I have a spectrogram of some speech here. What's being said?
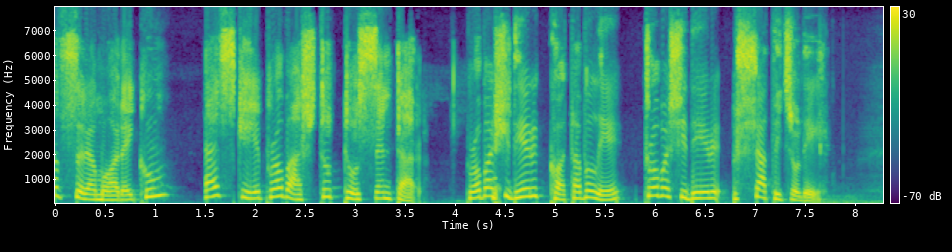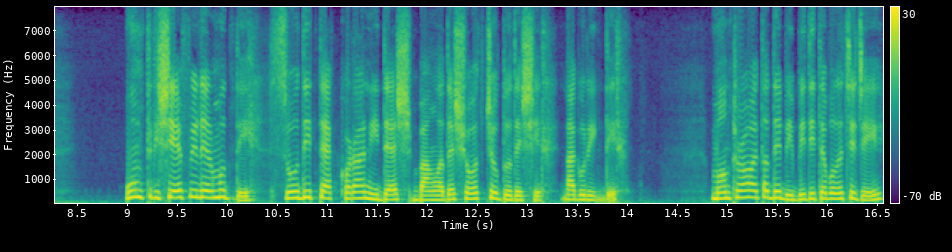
আসসালামু আলাইকুম। আজকে প্রবাস তথ্য সেন্টার। প্রবাসীদের কথা বলে প্রবাসীদের সাথে চলে। উনত্রিশে এপ্রিলের মধ্যে সৌদি ত্যাগ করা নির্দেশ বাংলাদেশ ও চোদ্দ দেশের নাগরিকদের। মন্ত্রণালয় তাদের বিবৃতিতে বলেছে যে,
